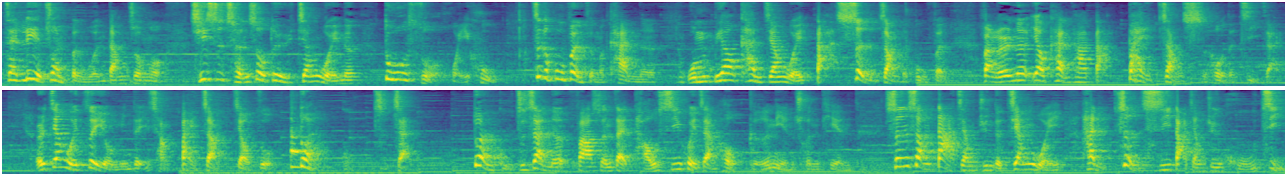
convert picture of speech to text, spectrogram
在列传本文当中哦，其实陈寿对于姜维呢多所回护。这个部分怎么看呢？我们不要看姜维打胜仗的部分，反而呢要看他打败仗时候的记载。而姜维最有名的一场败仗叫做断之战。断谷之战呢，发生在桃溪会战后隔年春天。升上大将军的姜维和镇西大将军胡济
